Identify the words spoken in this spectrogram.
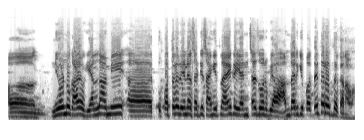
निवडणूक आयोग यांना आम्ही तो पत्र देण्यासाठी सांगितलं आहे की यांचा जो आमदारकी पद आहे तो रद्द करावा.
